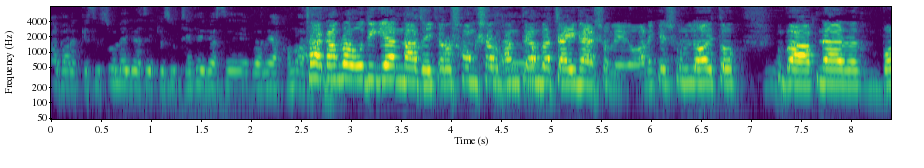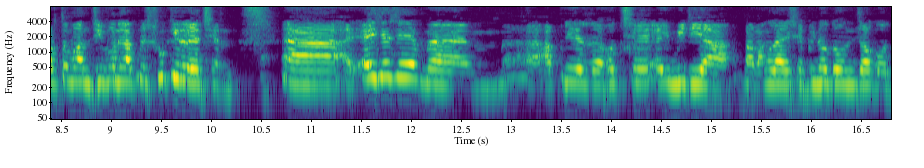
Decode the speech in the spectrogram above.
আবার কিছু চলে গেছে কিছু থেকে গেছে এখনও থাক আমরা ওদিকে আর না যাই কারণ সংসার ভাঙতে আমরা চাই না আসলে। অনেকে শুনলে হয়তো বা আপনার বর্তমান জীবনে আপনি সুখী রয়েছেন। আহ, এই যে যে আপনি হচ্ছে এই মিডিয়া বা বাংলাদেশে বিনোদন জগৎ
